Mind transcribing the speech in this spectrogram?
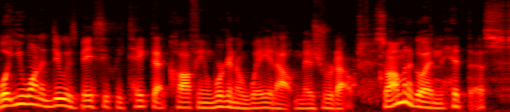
What you wanna do is basically take that coffee and we're gonna weigh it out, measure it out. So I'm gonna go ahead and hit this.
